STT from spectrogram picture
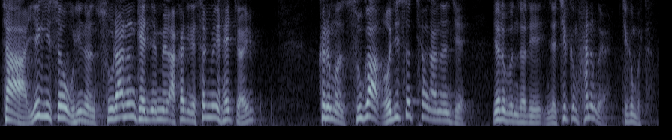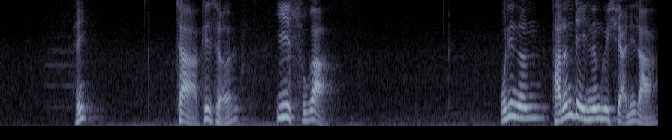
자 여기서 우리는 수라는 개념을 아까 제가 설명을 했죠. 그러면 수가 어디서 태어났는지 여러분들이 이제 지금 하는 거예요. 지금부터. 에이? 자 그래서 이 수가 우리는 다른 데 있는 것이 아니라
